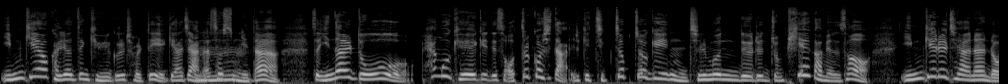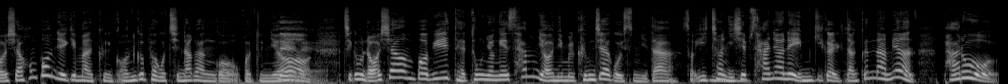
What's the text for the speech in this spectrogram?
임기와 관련된 계획을 절대 얘기하지 않았었습니다. 그래서 이날도 향후 계획에 대해서 어떨 것이다 이렇게 직접적인 질문들은 좀 피해가면서 임기를 제한한 러시아 헌법 얘기만 그 언급하고 지나간 거거든요. 네네. 지금 러시아 헌법이 대통령의 3연임을 금지하고 있습니다. 그래서 2024년에 임기가 일단 끝나면 바로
